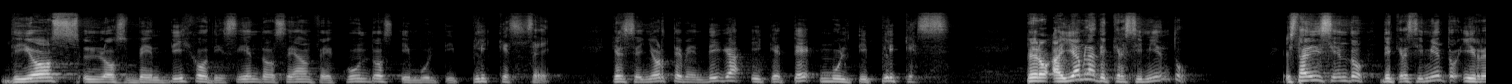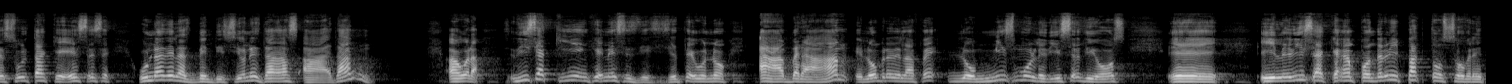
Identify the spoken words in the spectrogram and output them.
Dios los bendijo diciendo, sean fecundos y multiplíquese. Que el Señor te bendiga y que te multipliques. Pero ahí habla de crecimiento. Está diciendo de crecimiento y resulta que es una de las bendiciones dadas a Adán. Ahora, dice aquí en Génesis 17.1, Abraham, el hombre de la fe, lo mismo le dice Dios. Eh, y le dice acá, pondré mi pacto sobre,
